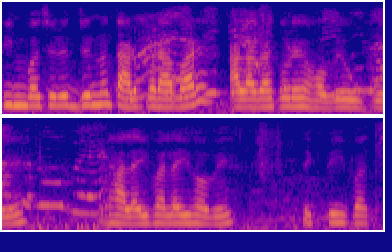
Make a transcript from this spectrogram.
তিন বছরের জন্য তারপর আবার আলাদা করে হবে উপরে। ঢালাই ফালাই হবে দেখতেই পাচ্ছ।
